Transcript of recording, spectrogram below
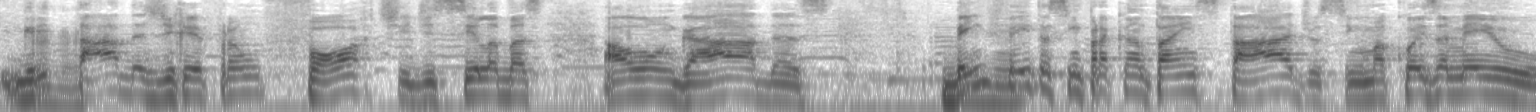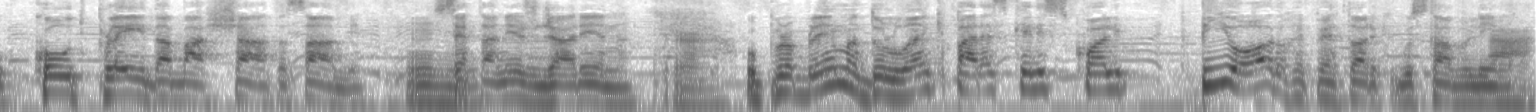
gritadas de refrão forte, de sílabas alongadas. Bem feito assim pra cantar em estádio, assim, uma coisa meio Coldplay da bachata, sabe? Sertanejo de arena. É. O problema do Luan é que parece que ele escolhe pior o repertório que o Gustavo Lima. Ah,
